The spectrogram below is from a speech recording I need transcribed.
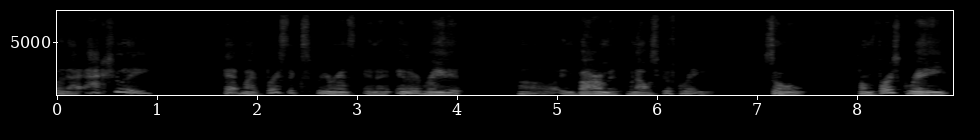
but I actually had my first experience in an integrated uh, environment when I was fifth grade. So from first grade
